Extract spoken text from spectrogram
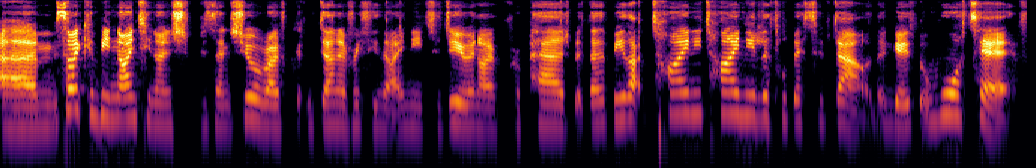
Um, so I can be 99% sure I've done everything that I need to do and I've prepared, but there'll be that tiny, tiny little bit of doubt that goes, but what if?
